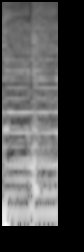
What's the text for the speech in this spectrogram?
than a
